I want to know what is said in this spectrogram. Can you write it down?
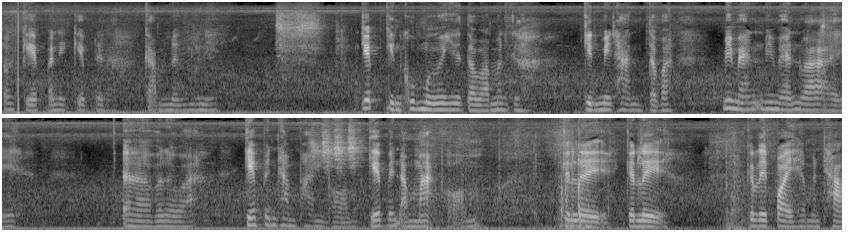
ต้องเก็บอันนี้เก็บเลยนะกำหนึ่งมื้อนี้ เก็บกินคู่มืออยู่แต่ว่ามันก็กินไม่ทัน แต่ว่าไม่แม้นไม่แม้นว่าไอเอ่อเพราะว่าเก็บเป็นทำพันพร้อม เก็บเป็นอมะพร้อม ก็เลยก็เลย ก็เลยปล่อยให้มันเทา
